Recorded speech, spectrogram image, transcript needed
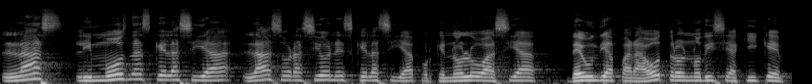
las limosnas que él hacía, las oraciones que él hacía, porque no lo hacía de un día para otro, no dice aquí que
